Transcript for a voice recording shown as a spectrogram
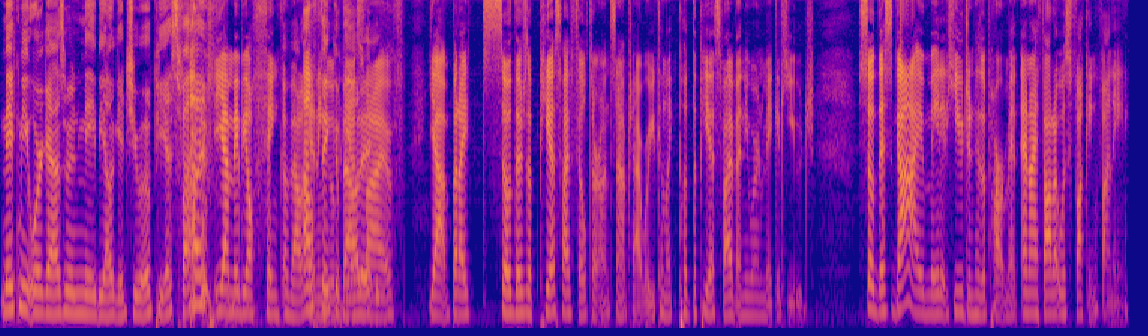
make me orgasm and maybe I'll get you a PS5. Yeah, maybe I'll think about I'll getting think you a about it. PS5. Yeah, but I so there's a PS5 filter on Snapchat where you can like put the PS5 anywhere and make it huge. So this guy made it huge in his apartment, and I thought it was fucking funny.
